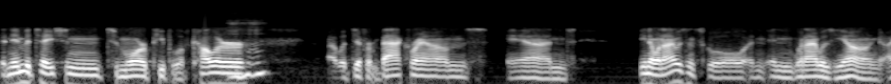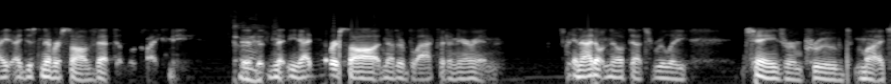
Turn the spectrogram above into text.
an invitation to more people of color mm-hmm. uh, with different backgrounds. And, you know, when I was in school and, and when I was young, I, I just never saw a vet that looked like me. Correct. I never saw another black veterinarian. and I don't know if that's really changed or improved much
